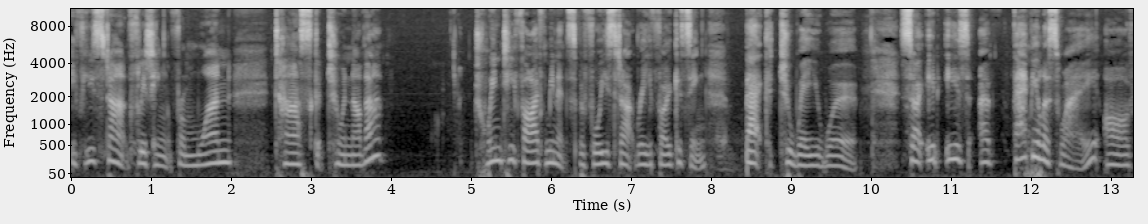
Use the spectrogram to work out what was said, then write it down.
if you start flitting from one task to another, 25 minutes before you start refocusing back to where you were. So it is a fabulous way of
